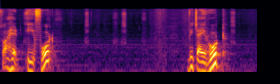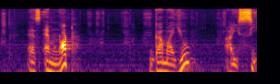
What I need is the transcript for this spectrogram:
So, I had A 4 which I wrote as m naught gamma u i c.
